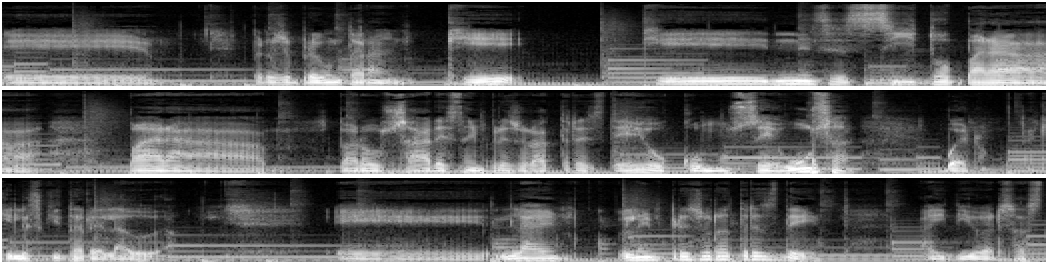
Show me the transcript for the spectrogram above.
Eh, pero se preguntarán, ¿qué qué necesito para, para, para usar esta impresora 3D o cómo se usa. Bueno, aquí les quitaré la duda. Eh, la, impresora 3D hay, diversas,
